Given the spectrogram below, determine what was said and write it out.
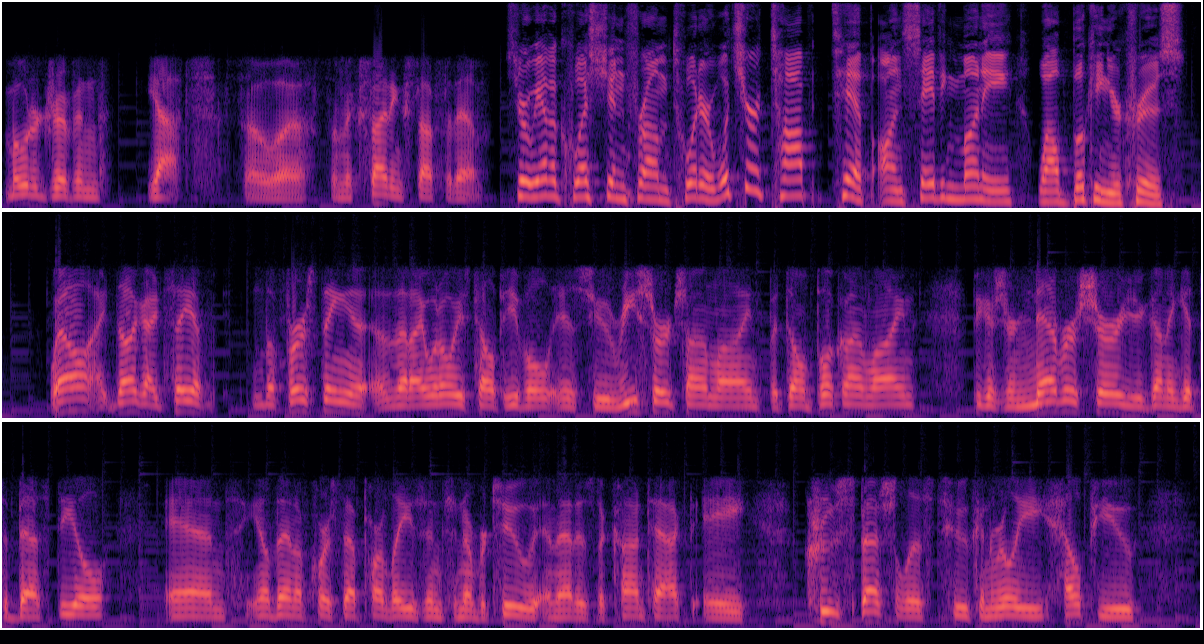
motor-driven yachts. So uh, some exciting stuff for them. Sir, we have a question from Twitter. What's your top tip on saving money while booking your cruise? Well, I- Doug, I'd say if the first thing uh, that I would always tell people is to research online, but don't book online because you're never sure you're going to get the best deal. And you know, then of course that parlays into number two, and that is to contact a cruise specialist who can really help you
